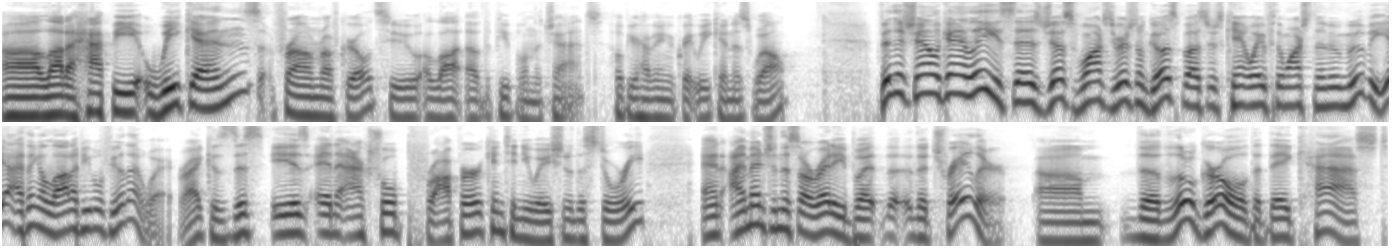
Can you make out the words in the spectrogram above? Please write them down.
Uh, a lot of happy weekends from Rough Girl to a lot of the people in the chat. Hope you're having a great weekend as well. Visit channel Kenny Lee says just watch the original Ghostbusters. Can't wait for the watch the new movie. Yeah, I think a lot of people feel that way, right? Because this is an actual proper continuation of the story. And I mentioned this already, but the the trailer, um, the little girl that they cast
